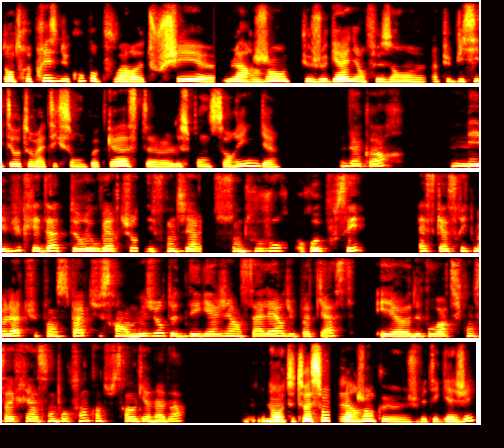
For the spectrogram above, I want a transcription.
d'entreprise du coup pour pouvoir toucher l'argent que je gagne en faisant la publicité automatique sur mon podcast, le sponsoring. D'accord. Mais vu que les dates de réouverture des frontières sont toujours repoussées, est-ce qu'à ce rythme-là, tu penses pas que tu seras en mesure de dégager un salaire du podcast et de pouvoir t'y consacrer à 100% quand tu seras au Canada? Non, de toute façon, l'argent que je vais dégager,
